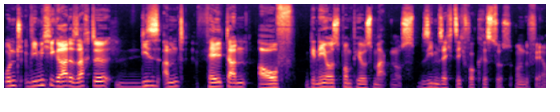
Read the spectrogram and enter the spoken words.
Und wie Michi gerade sagte, dieses Amt fällt dann auf Gnaeus Pompeius Magnus, 67 vor Christus ungefähr.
